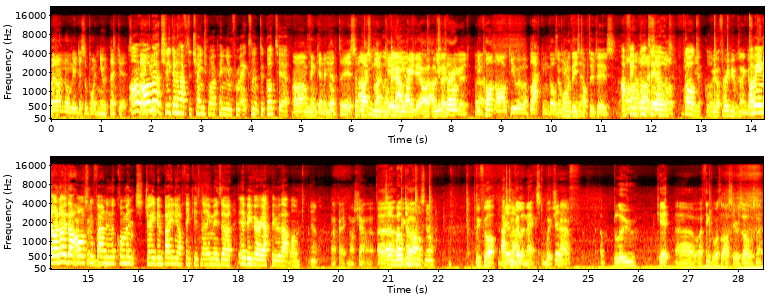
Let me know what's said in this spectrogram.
they don't normally disappoint you with their kits. I'm, They're I'm good. actually going to have to change my opinion from excellent to God tier. I'm, I'm thinking a Yeah. god tier. It's a I nice think black you I've kit. been Yeah, outweighed here. I, I would you say can't- very good. You but- can't argue with a black and gold So kit. one of these Yeah. top two tiers. I think I- God I tier. say God. God. Yeah, God. We got three people saying go. I mean, I know that Right, Arsenal great. fan in the comments, Jaden Bailey, I think his name is. Uh, he'd be very happy with that one. Yeah. Okay, nice shout out. Uh, So well we done, got- Arsenal. We've got Aston Villa. Villa next, which Villa. have a blue kit. Uh, I think it was last year as well, wasn't it?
